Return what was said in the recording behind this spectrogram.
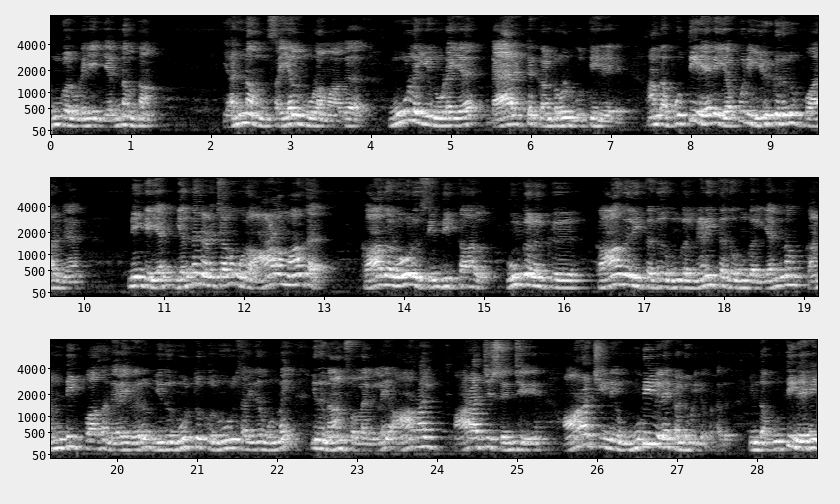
உங்களுடைய எண்ணம் தான் எண்ணம் செயல் மூலமாக மூளையினுடைய டைரக்ட் கண்ட்ரோல் புத்தி ரேகை. அந்த புத்தி ரேகை எப்படி இருக்குதுன்னு பாருங்க. நீங்கள் எந்த நினைச்சாலும் ஒரு ஆழமாக காதலோடு சிந்தித்தால் உங்களுக்கு காதலித்தது உங்கள் நினைத்தது உங்கள் எண்ணம் கண்டிப்பாக நிறைவேறும். இது நூற்றுக்கு நூறு சதவீதம் உண்மை. இது நான் சொல்லவில்லை. ஆராய் ஆராய்ச்சி செஞ்சு ஆராய்ச்சியினுடைய முடிவிலே கண்டுபிடிக்கப்பட்டது. இந்த புத்தி ரேகை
